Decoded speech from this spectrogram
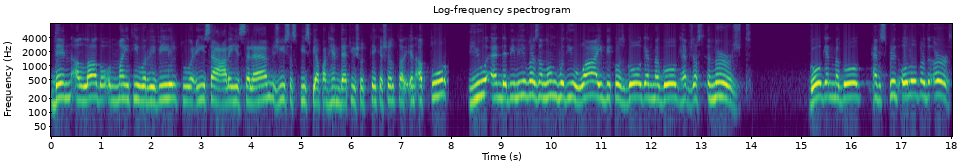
Then Allah the Almighty will reveal to Isa alayhi salam, Jesus peace be upon him, that you should take a shelter in At-Tur, you and the believers along with you. Why? Because Gog and Magog have just emerged. Gog and Magog have spread all over the earth.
